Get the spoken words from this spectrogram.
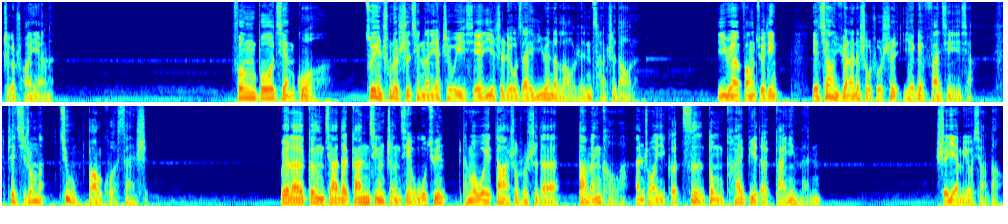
这个传言了。风波渐过。最初的事情呢，也只有一些一直留在医院的老人才知道了。医院方决定，也将原来的手术室也给翻新一下，这其中呢，就包括三室。为了更加的干净整洁无菌，他们为大手术室的大门口啊安装一个自动开闭的感应门。谁也没有想到，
